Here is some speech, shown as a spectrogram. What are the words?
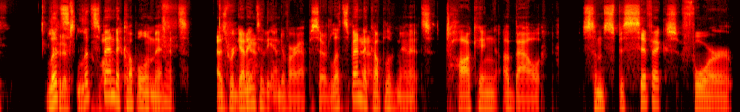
let's let's spend a couple of minutes as we're getting Yeah, to the end of our episode let's spend a couple of minutes talking about some specifics for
